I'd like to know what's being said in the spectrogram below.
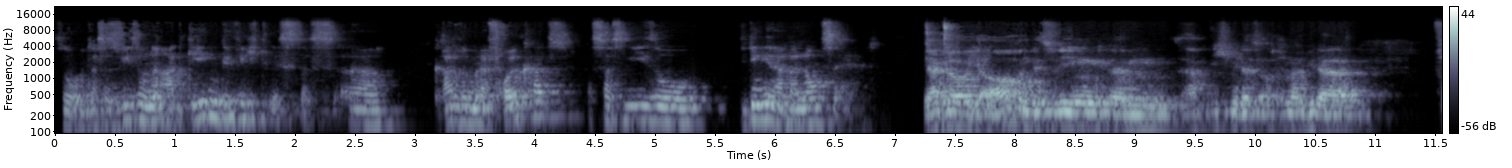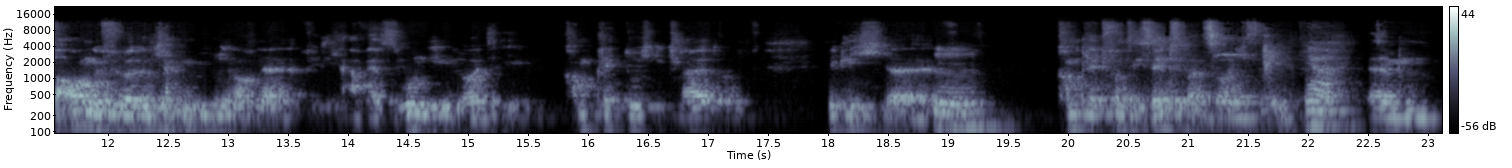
So, und dass es wie so eine Art Gegengewicht ist, dass äh, gerade wenn man Erfolg hat, dass das wie so die Dinge in der Balance hält. Ja, glaube ich auch. Und deswegen ähm, habe ich mir das auch immer wieder vor Augen geführt. Und ich habe im Übrigen auch eine wirkliche Aversion gegen Leute, die komplett durchgeknallt und wirklich äh, mhm. Komplett von sich selbst überzeugt sind. Ja. Ähm,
